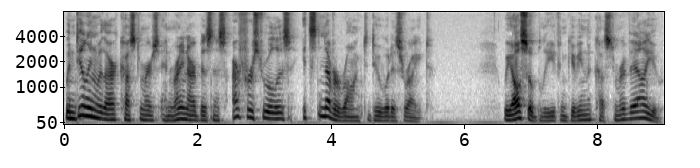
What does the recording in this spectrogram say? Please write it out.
When dealing with our customers and running our business, our first rule is it's never wrong to do what is right. We also believe in giving the customer value.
